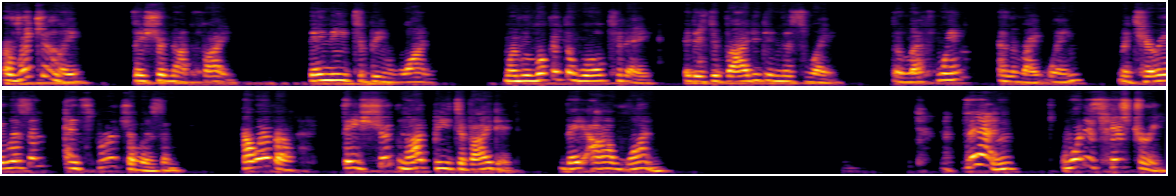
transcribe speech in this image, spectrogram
Originally, they should not fight. They need to be one. When we look at the world today, it is divided in this way the left wing and the right wing, materialism and spiritualism. However, they should not be divided. They are one. Then, what is history?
